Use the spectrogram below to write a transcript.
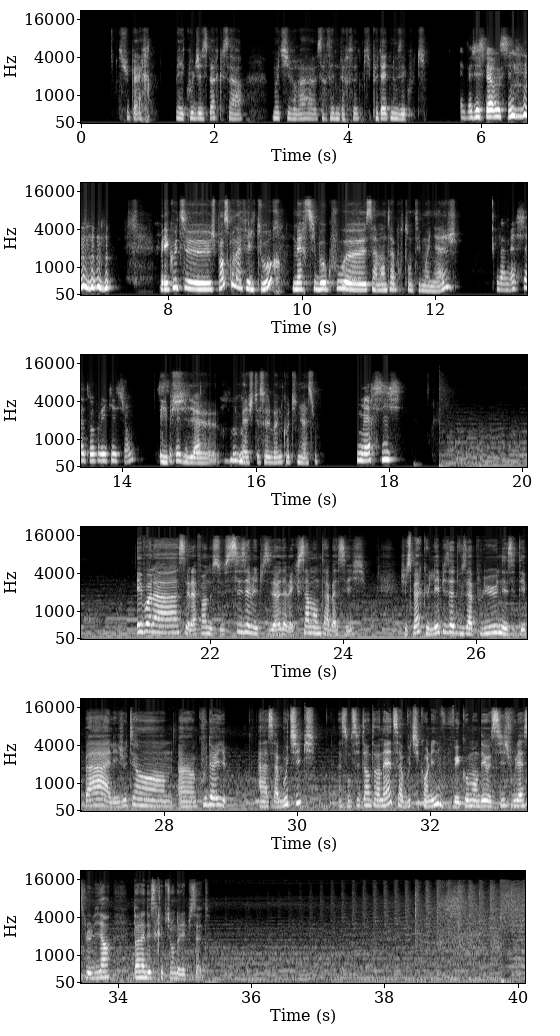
Super. Mais écoute, j'espère que ça motivera certaines personnes qui peut-être nous écoutent. Eh ben, j'espère aussi. Mais écoute, je pense qu'on a fait le tour. Merci beaucoup, Samantha, pour ton témoignage. Bah, merci à toi pour les questions. Et puis, bah, je te souhaite bonne continuation. Merci. Et voilà, c'est la fin de ce sixième épisode avec Samantha Bassé. J'espère que l'épisode vous a plu. N'hésitez pas à aller jeter un, coup d'œil à sa boutique, à son site internet, sa boutique en ligne. Vous pouvez commander aussi. Je vous laisse le lien dans la description de l'épisode.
